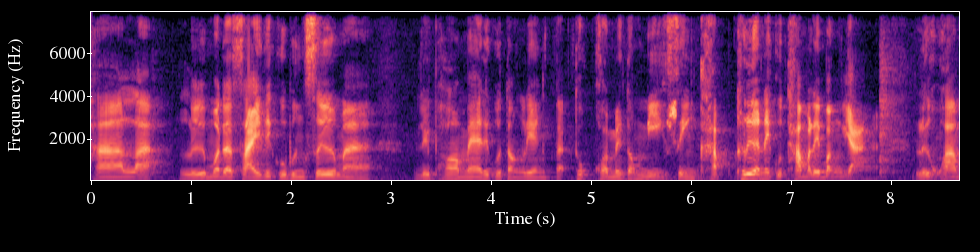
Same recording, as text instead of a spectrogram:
ภาระหรือมอเตอร์ไซค์ที่กูเพิ่งซื้อมา หรือพ่อแม่ที่กูต้องเลี้ยงแต่ทุกคนมันต้องมีสิ่งขับเคลื่อนให้กูทำอะไรบางอย่าง หรือความ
